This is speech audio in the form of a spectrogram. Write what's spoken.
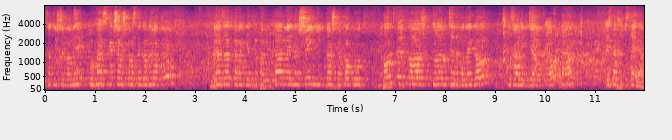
E, co tu jeszcze mamy? Kucharska książka własnego wyrobu. Bransoletka, wagnetka pamiętamy. Naszyjnik, broszka, kogut. Portfel w kolorze, koloru czerwonego. Skórzany widziałem. O, tam. Zestaw hipstera.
